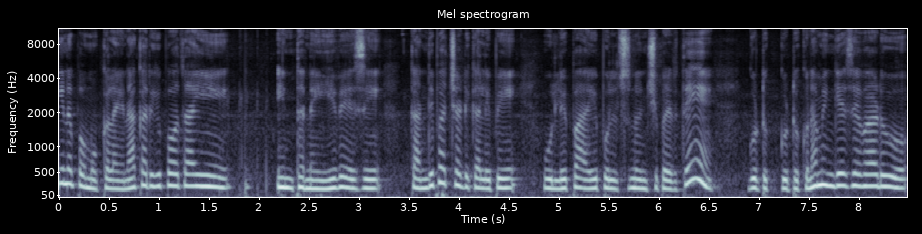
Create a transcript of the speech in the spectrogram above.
ఇనప ముక్కలైనా కరిగిపోతాయి. ఇంత నెయ్యి వేసి కంది పచ్చడి కలిపి ఉల్లిపాయ పులుసు నుంచి పెడితే గుటుక్ గుటుకున మింగేసేవాడు.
